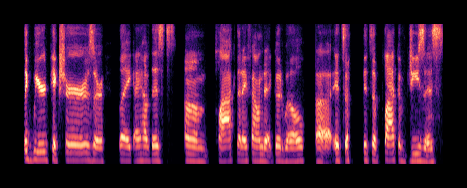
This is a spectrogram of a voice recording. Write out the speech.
like weird pictures or like I have this um plaque that I found at Goodwill. Uh it's a it's a plaque of Jesus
